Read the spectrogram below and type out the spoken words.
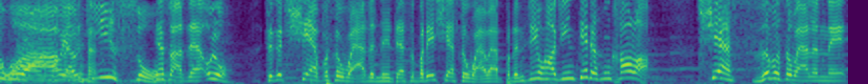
话，我要你说，你说啥子？哦哟，这个钱不是万能的，但是没得钱是万万不能的。这句话已经点得很好了。钱是不是万能的？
